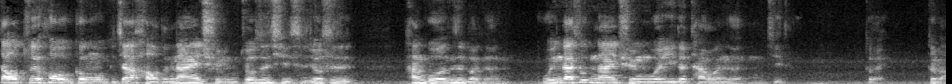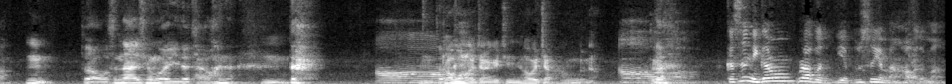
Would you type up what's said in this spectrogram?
到最后跟我比较好的那一群，就是其实就是韩国人、日本人，我应该是那一群唯一的台湾人，我记得，对对吧？嗯对啊，我是那一群唯一的台湾人。嗯 对哦，嗯，他忘了讲一个情形，他会讲韩文啊。哦哦，可是你跟 Robert 也不是也蛮好的吗？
